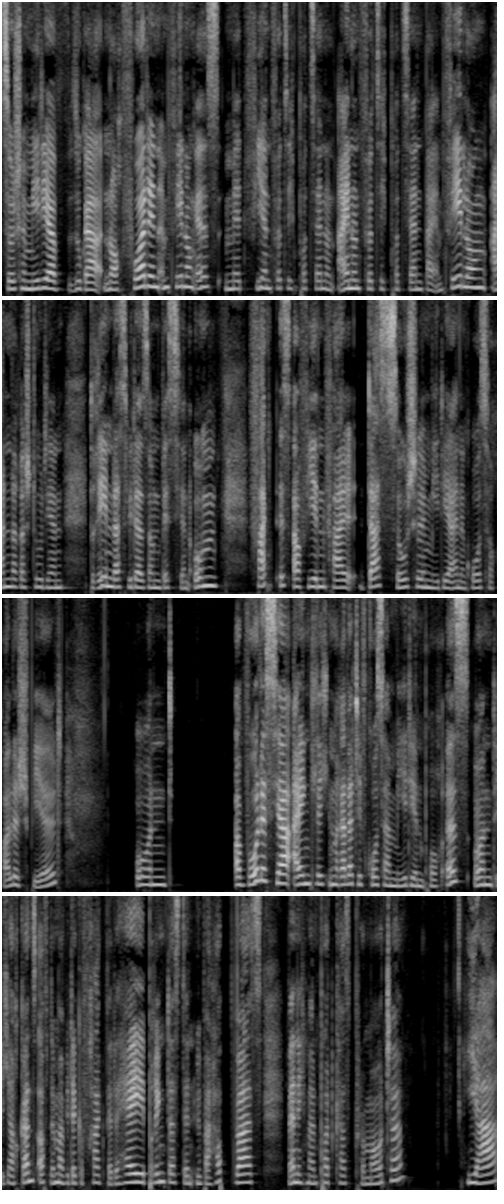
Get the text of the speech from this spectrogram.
Social Media sogar noch vor den Empfehlungen ist, mit 44 Prozent und 41 Prozent bei Empfehlungen. Andere Studien drehen das wieder so ein bisschen um. Fakt ist auf jeden Fall, dass Social Media eine große Rolle spielt. Und obwohl es ja eigentlich ein relativ großer Medienbruch ist und ich auch ganz oft immer wieder gefragt werde, hey, bringt das denn überhaupt was, wenn ich meinen Podcast promote? Ja,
